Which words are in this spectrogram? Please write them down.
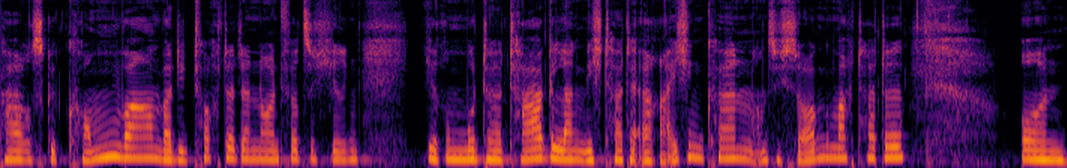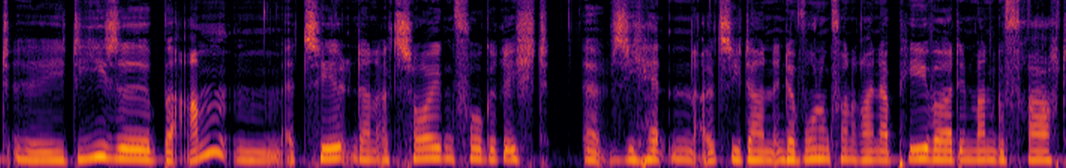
Paares gekommen waren, weil die Tochter der 49-Jährigen ihre Mutter tagelang nicht hatte erreichen können und sich Sorgen gemacht hatte. Und äh, diese Beamten erzählten dann als Zeugen vor Gericht, äh, sie hätten, als sie dann in der Wohnung von Rainer P. war, den Mann gefragt,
